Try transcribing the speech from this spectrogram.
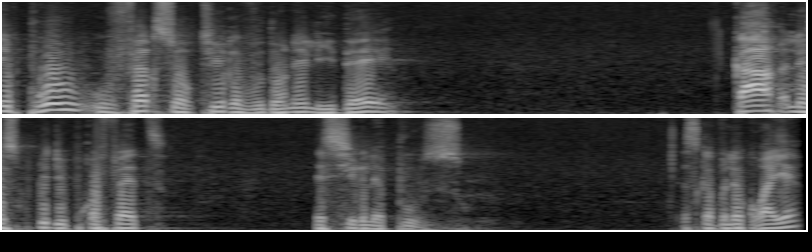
et pour vous faire sortir et vous donner l'idée, car l'esprit du prophète est sur l'épouse. Est-ce que vous le croyez?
